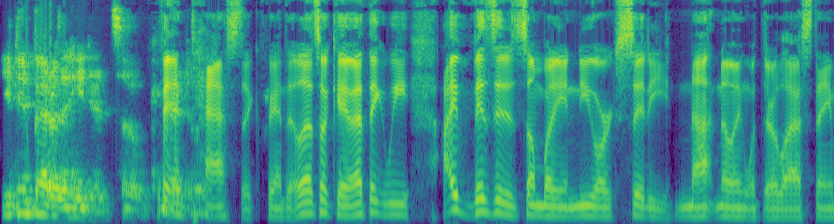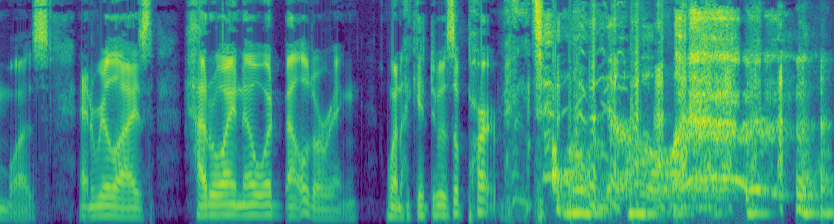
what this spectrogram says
you did better than he did. So fantastic fantastic that's okay i think we i visited somebody in new york city not knowing what their last name was and realized how do i know what bell to ring when i get to his apartment Oh no.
